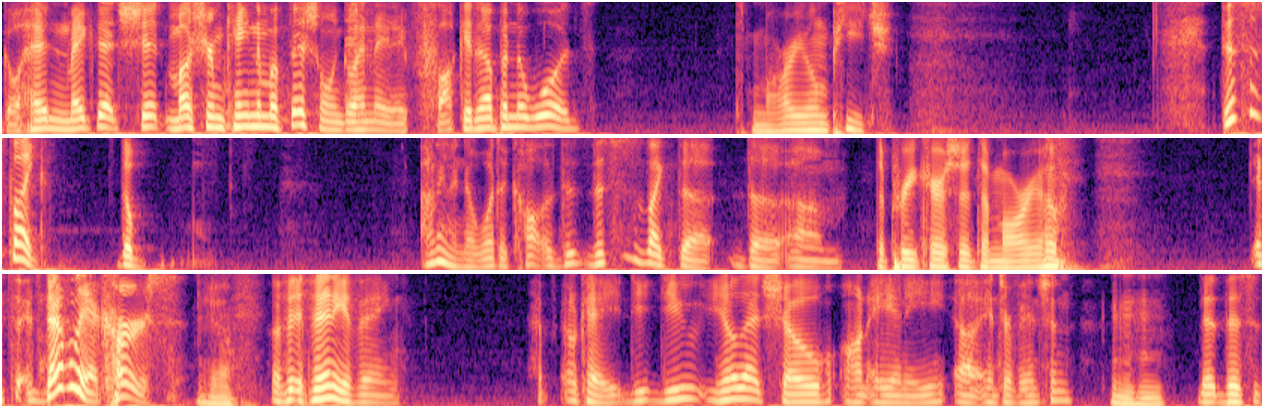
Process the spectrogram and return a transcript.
go ahead and make that shit Mushroom Kingdom official and go ahead and they fuck it up in the woods. It's Mario and Peach. This is like the I don't even know what to call it. This, this is like the the um The precursor to Mario. it's it's definitely a curse. yeah. If, if anything. Okay, do, do you you know that show on A and E, uh, Intervention? Mm-hmm. That this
